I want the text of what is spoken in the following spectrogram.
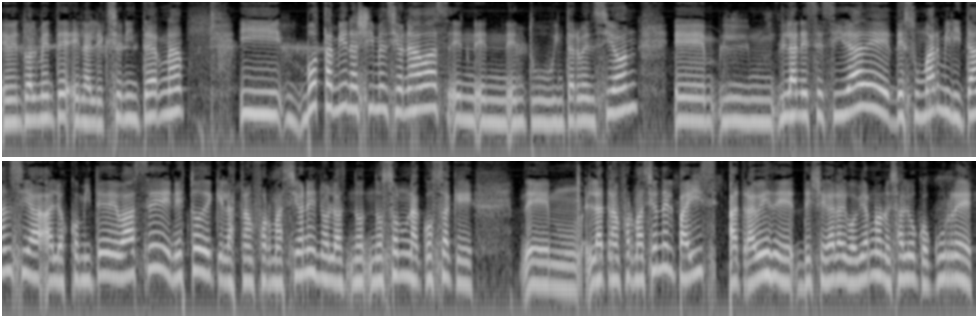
eventualmente en la elección interna. Y vos también allí mencionabas en, en, tu intervención eh, la necesidad de, sumar militancia a los comités de base en esto de que las transformaciones no, no, no son una cosa que... Eh, la transformación del país a través de, de llegar al gobierno no es algo que ocurre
